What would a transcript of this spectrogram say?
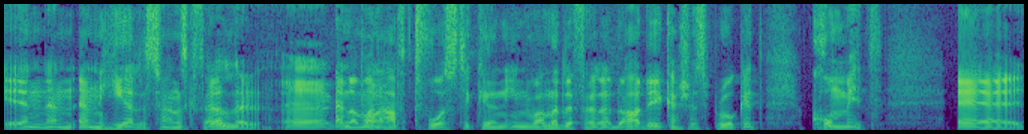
en, en, en hel svensk förälder. Good än om man har haft två stycken invandrade föräldrar. Då hade ju kanske språket kommit eh,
